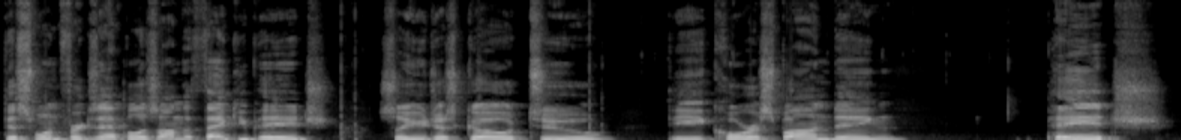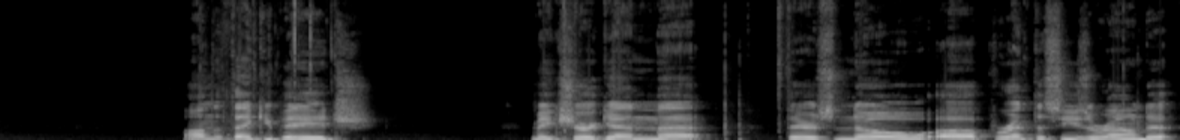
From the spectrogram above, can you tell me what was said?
This one, for example, is on the thank you page. So you just go to the corresponding page on the thank you page. Make sure again that there's no uh, parentheses around it.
